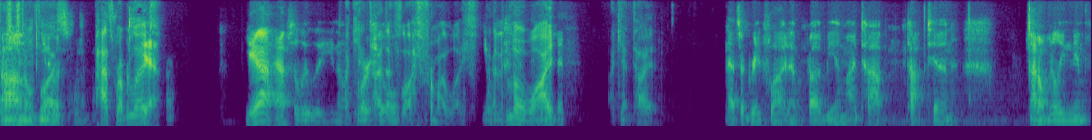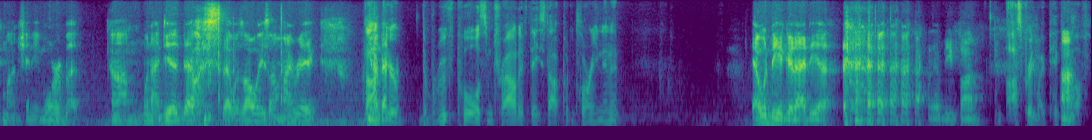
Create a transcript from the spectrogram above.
stoneflies, you know, Pat's rubber legs. Yeah, yeah, absolutely. You know, I can't tie that fly for my life. I don't know why. I can't tie it. That's a great fly. That would probably be in my top top ten. I don't really nymph much anymore, but Um, when I did, that was that was always on my rig. You know, that, your the roof pool with some trout if they stop putting chlorine in it. That would be a good idea. That'd be fun. Osprey might pick uh, it off.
